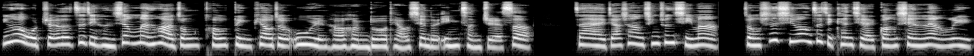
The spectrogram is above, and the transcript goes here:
因为我觉得自己很像漫画中头顶飘着乌云和很多条线的阴沉角色，再加上青春期嘛，总是希望自己看起来光鲜亮丽，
